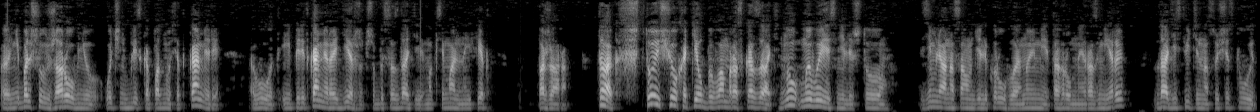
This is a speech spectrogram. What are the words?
э, небольшую жаровню очень близко подносят к камере, вот, и перед камерой держат, чтобы создать максимальный эффект пожара. Так, что еще хотел бы вам рассказать? Ну, мы выяснили, что Земля на самом деле круглая, но имеет огромные размеры. Да, действительно существует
